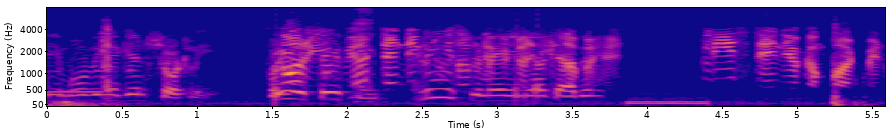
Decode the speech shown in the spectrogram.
be moving again shortly. For Sorry, your safety, please remain in your cabins. Please stay in your compartments.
